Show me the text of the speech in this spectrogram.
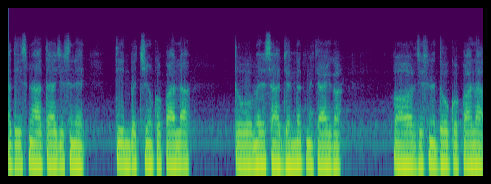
हदीस में आता है, जिसने तीन बच्चियों को पाला तो वो मेरे साथ जन्नत में जाएगा, और जिसने दो को पाला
